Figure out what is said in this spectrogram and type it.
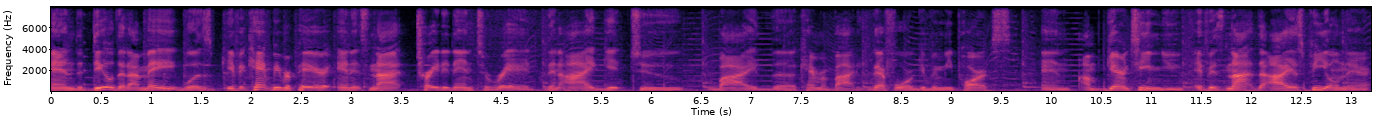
And the deal that I made was if it can't be repaired and it's not traded into red, then I get to buy the camera body, therefore giving me parts. And I'm guaranteeing you, if it's not the ISP on there,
